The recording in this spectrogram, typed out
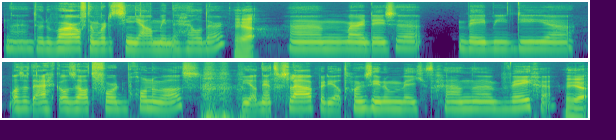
nou, door de war of dan wordt het signaal minder helder. Ja. Ehm, maar deze baby, die was het eigenlijk al zat voor het begonnen was. Die had net geslapen, die had gewoon zin om een beetje te gaan bewegen. Ja.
